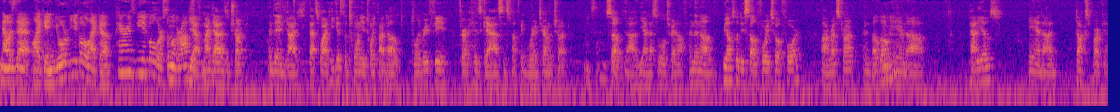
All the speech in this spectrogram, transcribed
Now, is that like in your vehicle, or like a parent's vehicle, or some other option? Yeah, my dad has a truck, and then yeah, that's why he gets the twenty to twenty-five dollar delivery fee for his gas and stuff like wear and tear on the truck. Makes sense. So uh, yeah, that's a little trade-off. And then uh, we also do sell a 4204 uh, restaurant in Belleville Mhm. and uh, patios and uh, Doc's Market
